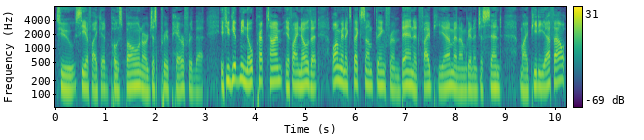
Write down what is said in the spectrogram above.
to see if I could postpone or just prepare for that. If you give me no prep time, if I know that, oh, I'm going to expect something from Ben at 5 p.m. and I'm going to just send my PDF out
